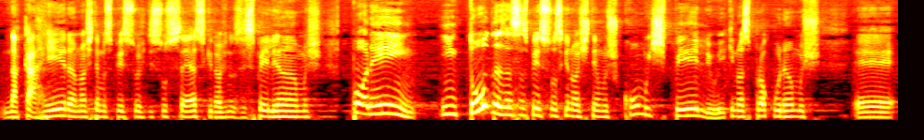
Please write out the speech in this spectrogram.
Na carreira, nós temos pessoas de sucesso que nós nos espelhamos. Porém, em todas essas pessoas que nós temos como espelho e que nós procuramos é,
